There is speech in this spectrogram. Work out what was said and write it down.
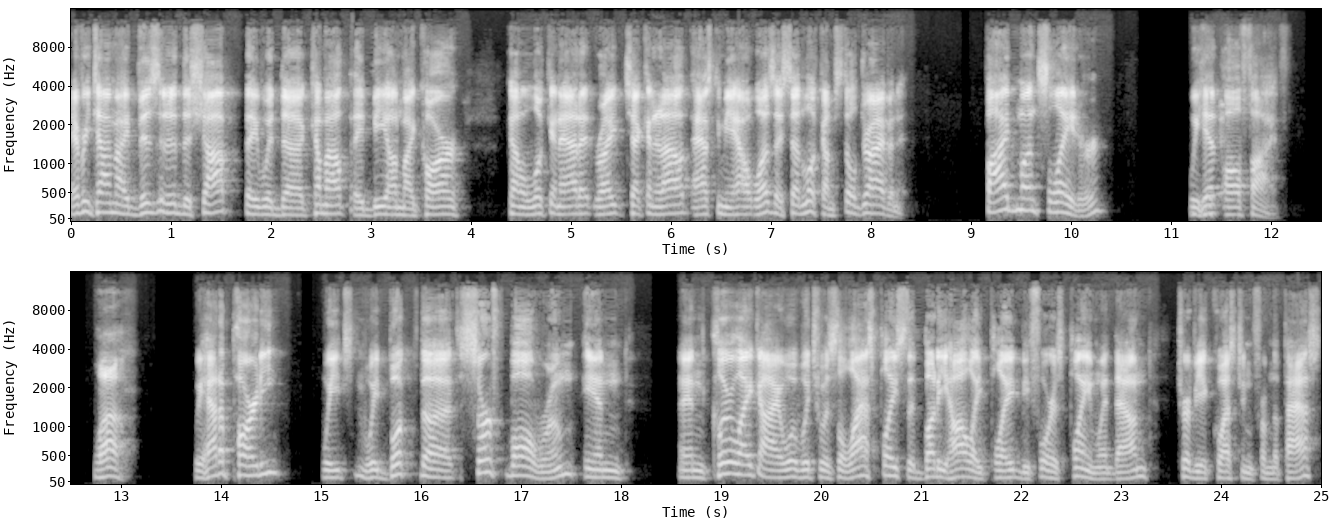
Every time I visited the shop, they would uh, come out, they'd be on my car, kind of looking at it, right? Checking it out, asking me how it was. I said, look, I'm still driving it. Five months later, we hit all five. Wow. We had a party. We we booked the surf ballroom in in Clear Lake, Iowa, which was the last place that Buddy Holly played before his plane went down. Trivia question from the past.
